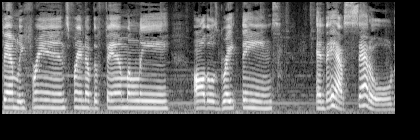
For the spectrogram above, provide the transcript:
family, friends, friend of the family, all those great things. And they have settled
